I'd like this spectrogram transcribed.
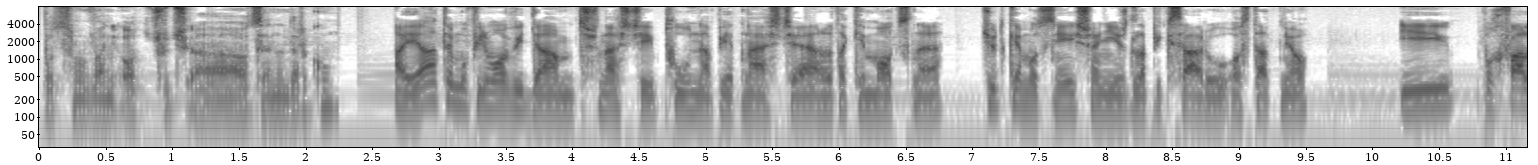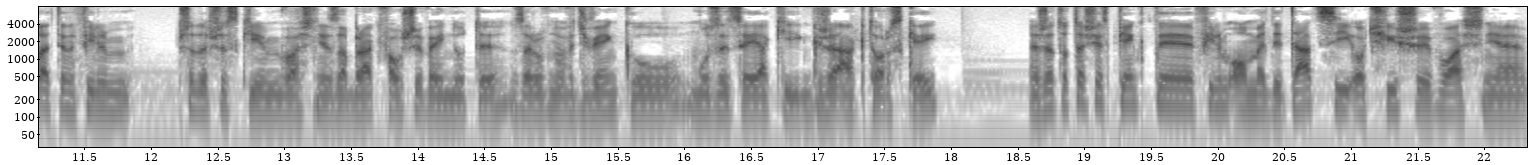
podsumowanie odczuć, a oceny Darku? A ja temu filmowi dam 13,5 na 15, ale takie mocne. Ciutkę mocniejsze niż dla Pixaru ostatnio. I pochwalę ten film przede wszystkim właśnie za brak fałszywej nuty, zarówno w dźwięku, muzyce, jak i grze aktorskiej. Że to też jest piękny film o medytacji, o ciszy właśnie.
